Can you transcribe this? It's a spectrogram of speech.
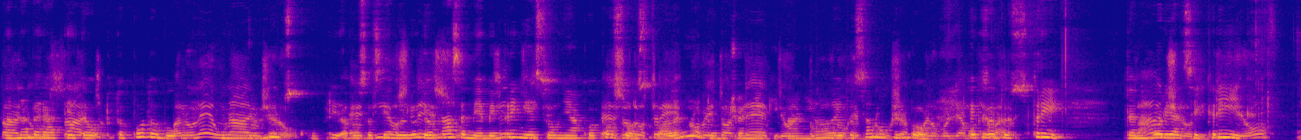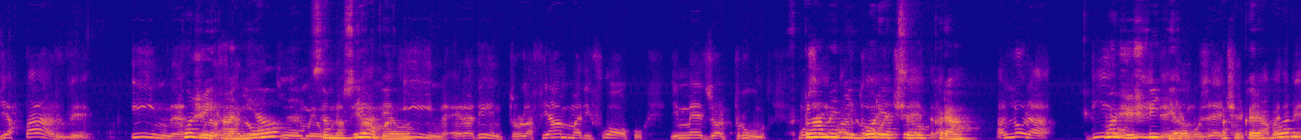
naberá tieto, túto podobu ľudskú, alebo sa zjavuje ľuďom na zemi, im priniesol nejaké posolstvo, ale 3, nie je to obyčajný nejaký aniel, ale je to samotný Boh. vogliamo Exodus chiamare. 3, ten horiaci krík, Boží aniel sa mu zjavil v plamení horiaceho kra. Mojžiš videl, ako di horí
